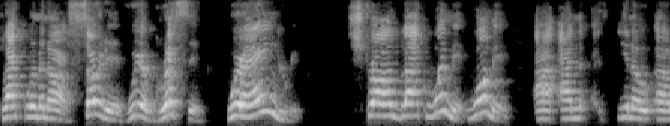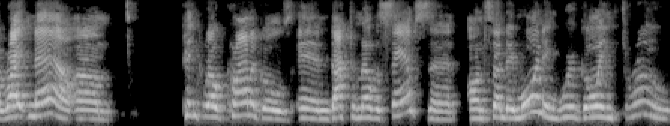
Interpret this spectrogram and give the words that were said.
black women are assertive, we're aggressive, we're angry. Strong black women, woman. Uh, and you know, uh, right now, um, Pink Robe Chronicles and Dr. Melva Sampson on Sunday morning, we're going through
